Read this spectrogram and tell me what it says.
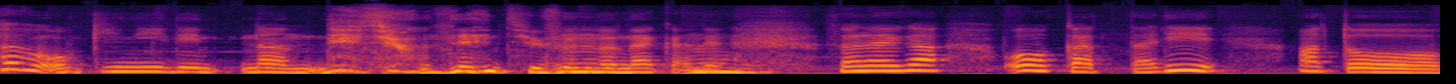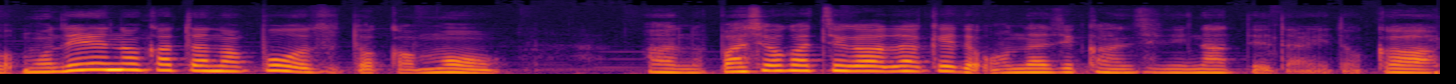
多分お気に入りなんでしょうね 自分の中で、うんうん。それが多かったりあとモデルの方のポーズとかもあの場所が違うだけで同じ感じになってたりとか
